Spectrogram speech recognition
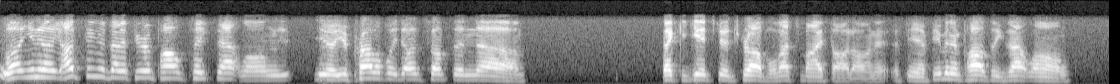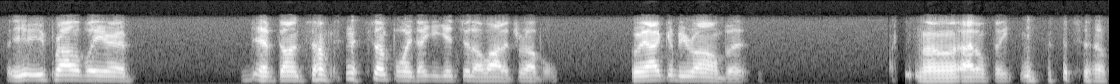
Well, you know, I figured that if you're in politics that long, you, you know, you've probably done something uh, that could get you in trouble. That's my thought on it. If, you know, if you've been in politics that long, you, you probably are, have done something at some point that could get you in a lot of trouble. I mean, I could be wrong, but uh, I don't think so.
